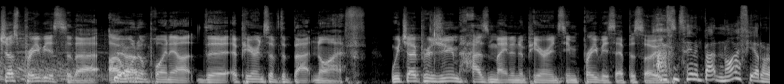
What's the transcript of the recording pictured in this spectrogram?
just previous to that, I Yeah. want to point out the appearance of the bat knife, which I presume has made an appearance in previous episodes. I haven't seen a bat knife yet, I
